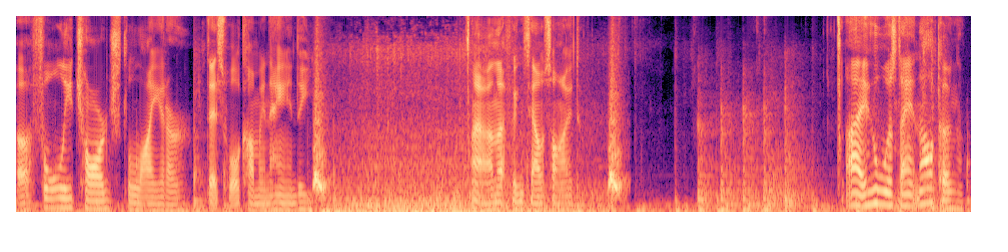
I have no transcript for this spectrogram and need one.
A fully charged lighter. This will come in handy. Ah, nothing's outside. Hey, who was that knocking?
